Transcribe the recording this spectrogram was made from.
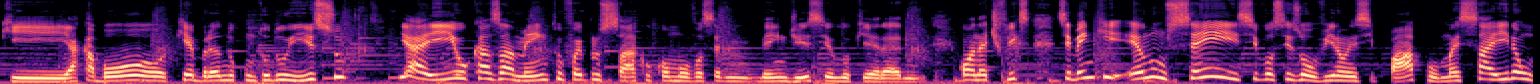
que acabou quebrando com tudo isso. E aí o casamento foi pro saco, como você bem disse, Luqueira, com a Netflix. Se bem que eu não sei se vocês ouviram esse papo, mas saíram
